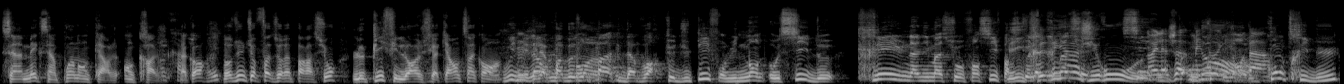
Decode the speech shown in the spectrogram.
C'est un mec, c'est un point d'ancrage, ancrage, Ancrage. d'accord Dans une surface de réparation, le pif, il l'aura jusqu'à 45 ans. hein. Oui, mais il là, a on pas lui demande besoin. pas d'avoir que du pif, on lui demande aussi de créer une animation offensive. Parce Mais il que crée rien, Giroud. Si, Non, il a jamais- non, il contribue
